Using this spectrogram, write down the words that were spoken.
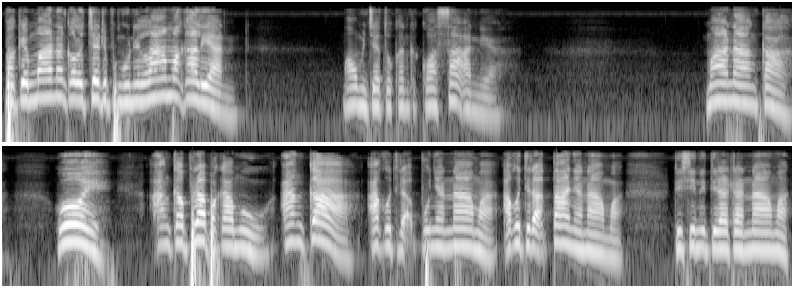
Bagaimana kalau jadi penghuni lama kalian? Mau menjatuhkan kekuasaan ya? Mana angka? Woi, angka berapa kamu? Angka. Aku tidak punya nama. Aku tidak tanya nama. Di sini tidak ada nama.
